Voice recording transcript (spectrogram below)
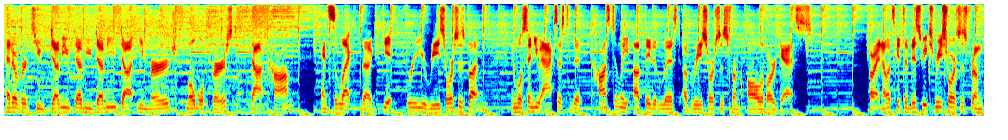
head over to www.emergemobilefirst.com and select the Get Free Resources button and we'll send you access to the constantly updated list of resources from all of our guests. All right, now let's get to this week's resources from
